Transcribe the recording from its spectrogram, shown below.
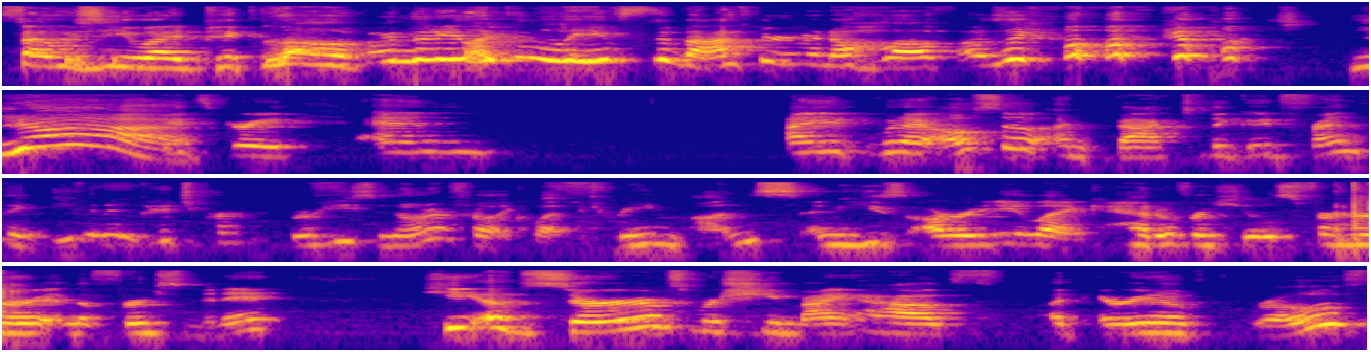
If I was you, I'd pick love. And then he like leaves the bathroom in a huff. I was like, oh my gosh, Yeah. it's great. And I, what I also, and back to the good friend thing, even in Pitch Perfect, where he's known her for like what three months, and he's already like head over heels for her in the first minute. He observes where she might have an area of growth.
